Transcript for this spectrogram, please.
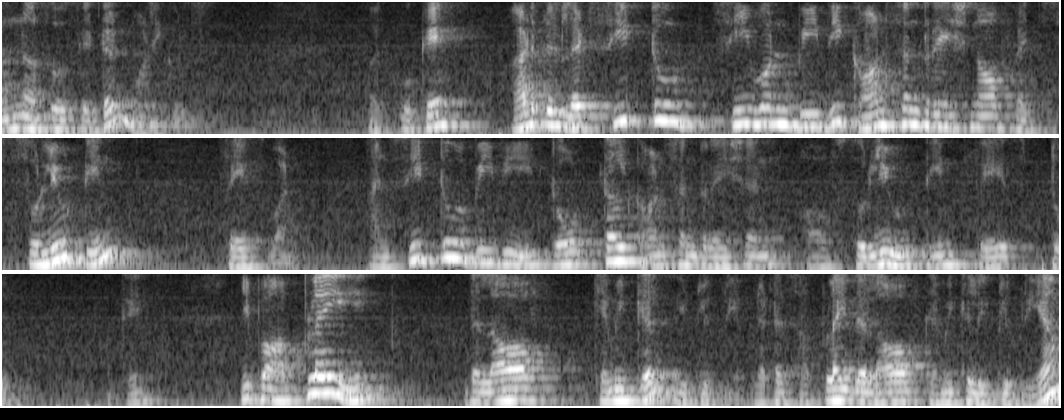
unassociated molecules okay அடுத்து let C2 C1 be the concentration of H solute in phase 1 and C2 be the total concentration of solute in phase 2 okay இப்போ apply the law of chemical equilibrium let us apply the law of chemical equilibrium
